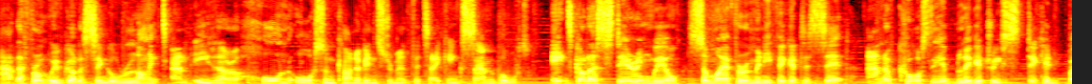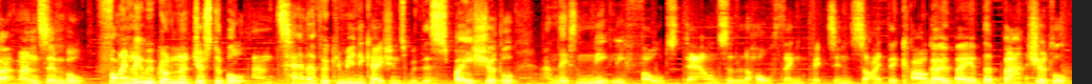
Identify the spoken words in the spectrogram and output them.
At the front, we've got a single light and either a horn or some kind of instrument for taking samples. It's got a steering wheel, somewhere for a minifigure to sit, and of course the obligatory stickered Batman symbol. Finally, we've got an adjustable antenna for communications with the space shuttle, and this neatly folds down so that the whole thing fits inside the cargo bay of the Bat Shuttle.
